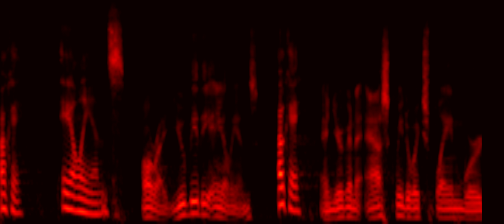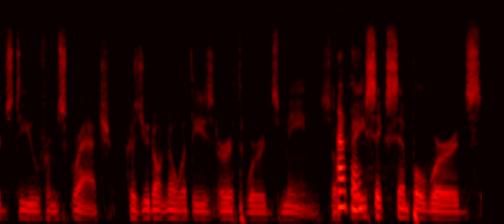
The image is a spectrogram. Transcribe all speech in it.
okay, aliens? All right, you be the aliens. Okay. And you're going to ask me to explain words to you from scratch because you don't know what these earth words mean. So Okay. basic, simple words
